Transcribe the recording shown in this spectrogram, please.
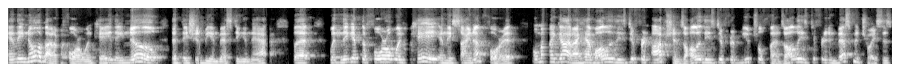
And they know about a 401k. They know that they should be investing in that. But when they get the 401k and they sign up for it, oh my God, I have all of these different options, all of these different mutual funds, all these different investment choices.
